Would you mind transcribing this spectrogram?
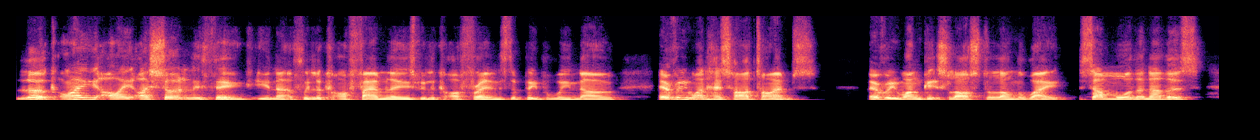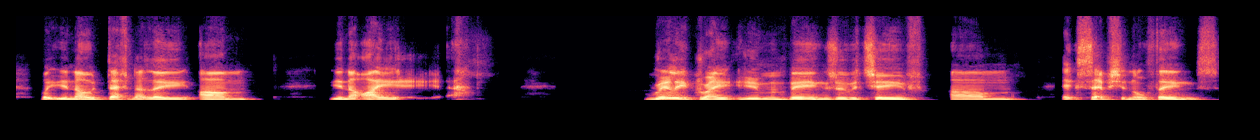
Look, I, I I certainly think, you know, if we look at our families, we look at our friends, the people we know, everyone has hard times. Everyone gets lost along the way, some more than others, but you know, definitely um, you know, I really great human beings who achieve um, exceptional things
